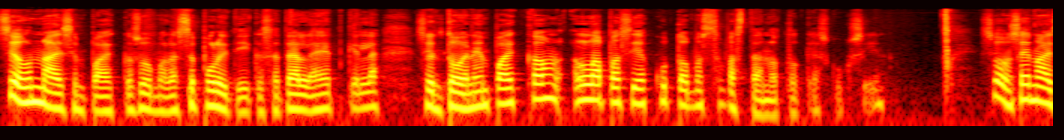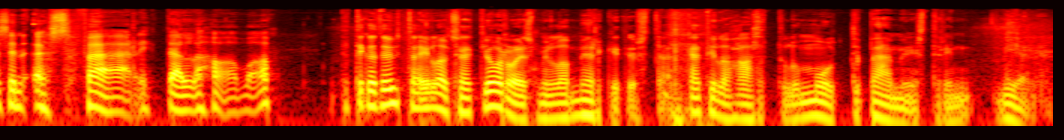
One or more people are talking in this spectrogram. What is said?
Se on naisen paikka suomalaisessa politiikassa tällä hetkellä. Sen toinen paikka on lapasia kutomassa vastaanottokeskuksiin. Se on se naisen äh, sfääri tällä haavaa. Ettekö te yhtään iloitse, että journalismilla on merkitystä? Kätilön haastattelu muutti pääministerin mieleen.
